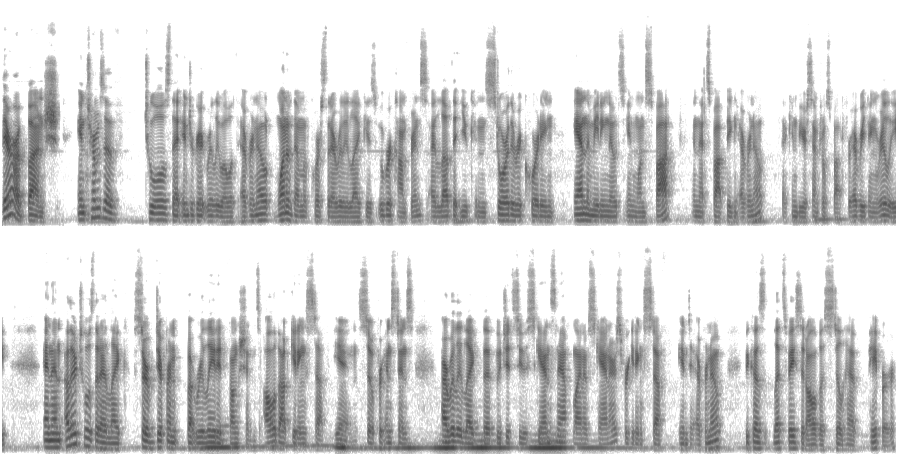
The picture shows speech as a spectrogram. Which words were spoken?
There are a bunch. In terms of tools that integrate really well with Evernote, one of them, of course, that I really like is Uber Conference. I love that you can store the recording and the meeting notes in one spot, and that spot being Evernote. That can be your central spot for everything, really. And then other tools that I like serve different but related mm-hmm. functions, all about getting stuff in. So, for instance, I really like the Fujitsu ScanSnap line of scanners for getting stuff into Evernote because let's face it, all of us still have paper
